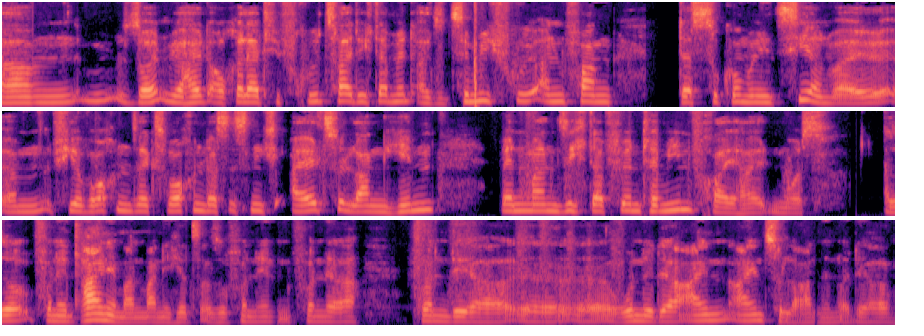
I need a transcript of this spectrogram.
ähm, sollten wir halt auch relativ frühzeitig damit, also ziemlich früh anfangen, das zu kommunizieren, weil ähm, vier Wochen, sechs Wochen, das ist nicht allzu lang hin, wenn man sich dafür einen Termin frei halten muss. Also von den Teilnehmern meine ich jetzt, also von den, von der, von der äh, Runde der Ein Einzuladenen oder der,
